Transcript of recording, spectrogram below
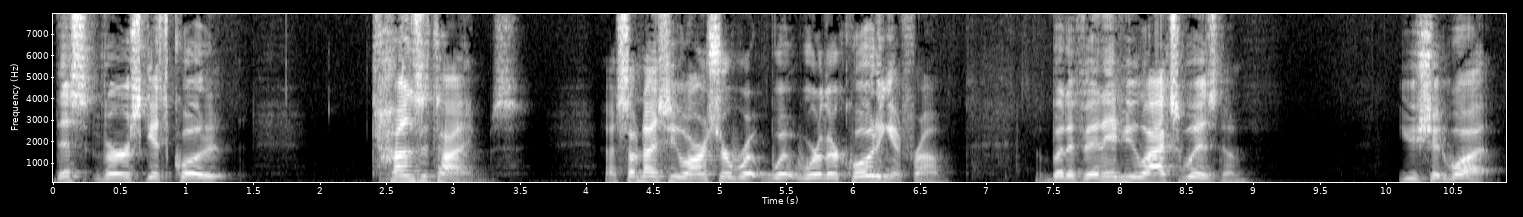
This verse gets quoted tons of times. Uh, sometimes people aren't sure wh- wh- where they're quoting it from. But if any of you lacks wisdom, you should what?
